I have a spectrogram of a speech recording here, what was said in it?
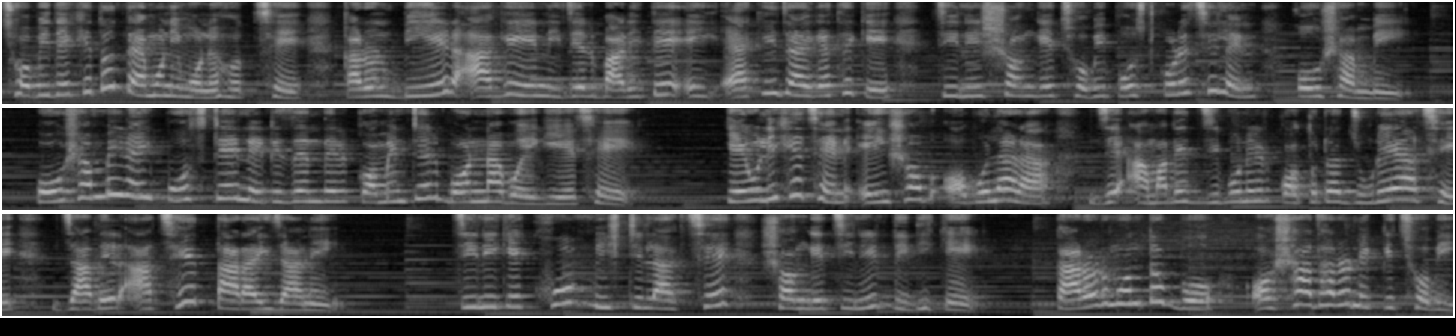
ছবি দেখে তো তেমনই মনে হচ্ছে। কারণ বিয়ের আগে নিজের বাড়িতে এই একই জায়গা থেকে চিনির সঙ্গে ছবি পোস্ট করেছিলেন কৌশাম্বী। কৌশাম্বীর এই পোস্টে নেটিজেনদের কমেন্টের বন্যা বয়ে গিয়েছে। কেউ লিখেছেন, এই সব অবলারা যে আমাদের জীবনের কতটা জুড়ে আছে, যাদের আছে তারাই জানে। চিনিকে খুব মিষ্টি লাগছে সঙ্গে চিনির দিদিকে। কারোর মন্তব্য অসাধারণ একটি ছবি,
